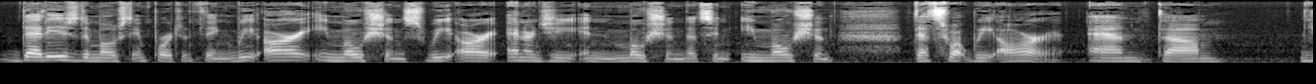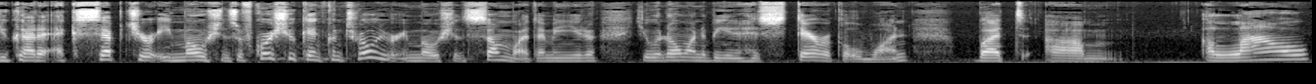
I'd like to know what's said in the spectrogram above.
that is the most important thing. We are emotions. We are energy in motion. That's an emotion. That's what we are. And um, you got to accept your emotions. Of course, you can control your emotions somewhat. I mean, you don't, you don't want to be a hysterical one, but um, allow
